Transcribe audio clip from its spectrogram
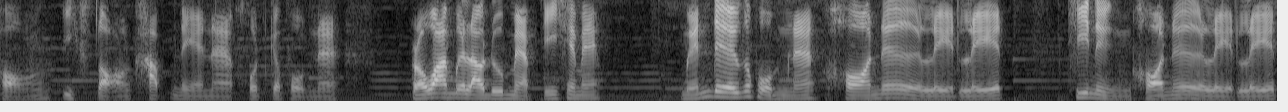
ของอีก2ครับในอนาคตกับผมนะ เพราะว่าเมื่อเราดูแมปนี้ใช่ไหม เหมือนเดิมกับผมนะ Corner r a d r a d ที่1 Corner r a d r a d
